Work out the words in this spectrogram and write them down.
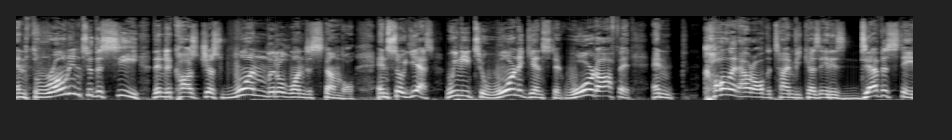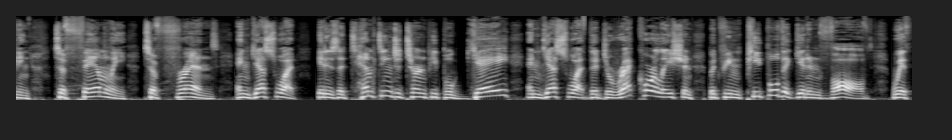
and thrown into the sea than to cause just one little one to stumble. And so, yes, we need to warn against it, ward off it, and call it out all the time because it is devastating to family, to friends. And guess what? It is attempting to turn people gay. And guess what? The direct correlation between people that get involved with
